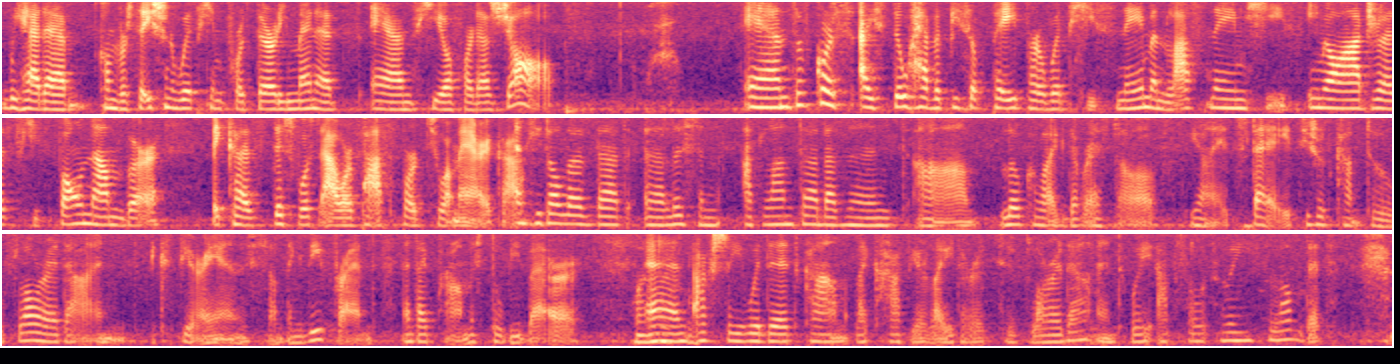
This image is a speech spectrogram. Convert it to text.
We had a conversation with him for 30 minutes, and he offered us jobs. And of course, I still have a piece of paper with his name and last name, his email address, his phone number, because this was our passport to America. And he told us that, uh, listen, Atlanta doesn't um, look like the rest of United States. You should come to Florida and experience something different. And I promised to be better. Wonderful. And actually, we did come like half year later to Florida, and we absolutely loved it.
